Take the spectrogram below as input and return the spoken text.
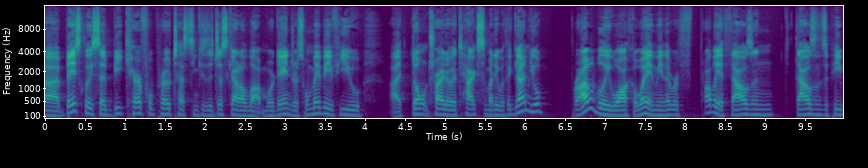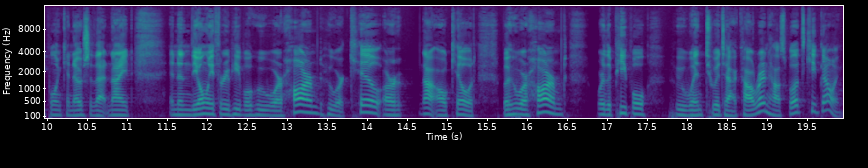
uh, basically said, "Be careful protesting because it just got a lot more dangerous." Well, maybe if you uh, don't try to attack somebody with a gun, you'll probably walk away. I mean, there were th- probably a thousand thousands of people in Kenosha that night, and then the only three people who were harmed, who were killed, or not all killed, but who were harmed, were the people who went to attack Kyle Rittenhouse. But let's keep going.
